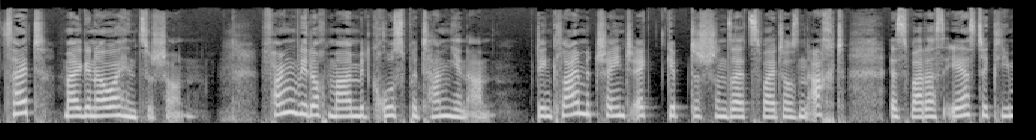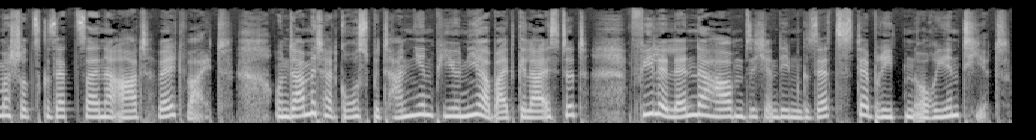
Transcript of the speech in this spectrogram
Zeit, mal genauer hinzuschauen. Fangen wir doch mal mit Großbritannien an. Den Climate Change Act gibt es schon seit 2008. Es war das erste Klimaschutzgesetz seiner Art weltweit. Und damit hat Großbritannien Pionierarbeit geleistet. Viele Länder haben sich an dem Gesetz der Briten orientiert.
